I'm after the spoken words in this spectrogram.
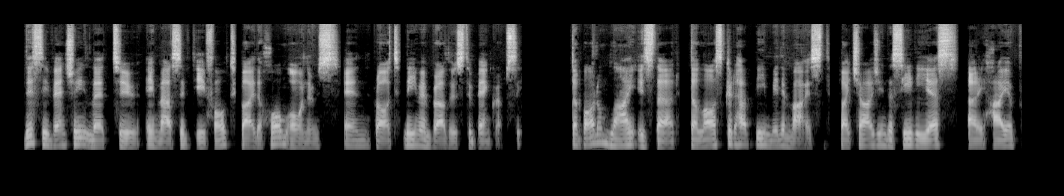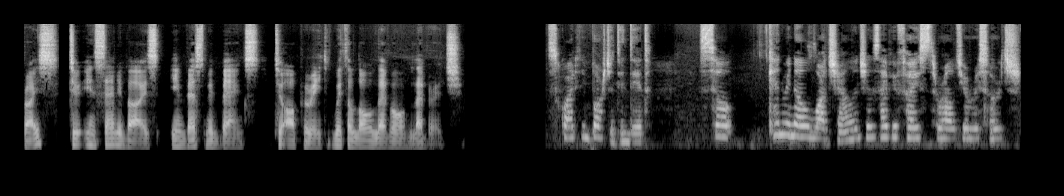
This eventually led to a massive default by the homeowners and brought Lehman Brothers to bankruptcy. The bottom line is that the loss could have been minimized by charging the CDS at a higher price to incentivize investment banks to operate with a low level of leverage. It's quite important indeed. So, can we know what challenges have you faced throughout your research?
